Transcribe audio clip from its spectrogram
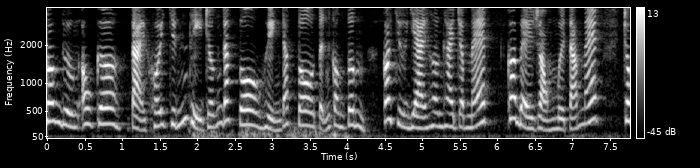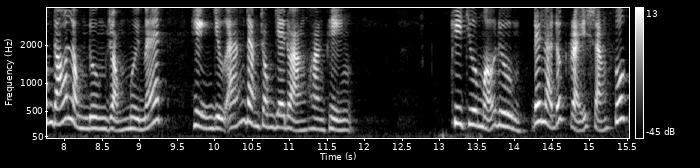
Con đường Âu Cơ tại khối chính thị trấn Đắc Tô, huyện Đắc Tô, tỉnh Con Tum có chiều dài hơn 200 mét, có bề rộng 18 mét, trong đó lòng đường rộng 10 mét. Hiện dự án đang trong giai đoạn hoàn thiện. Khi chưa mở đường, đây là đất rẫy sản xuất.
